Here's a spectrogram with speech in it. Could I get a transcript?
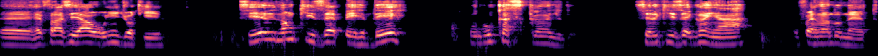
é, refrasear o índio aqui. Se ele não quiser perder, o Lucas Cândido. Se ele quiser ganhar, o Fernando Neto.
